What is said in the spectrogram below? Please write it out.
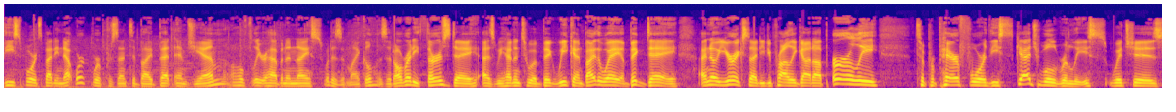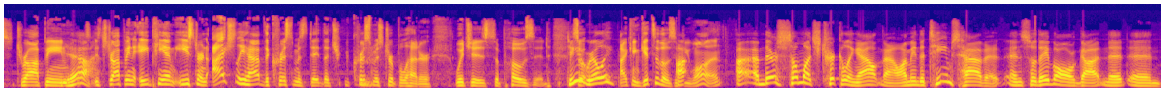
the Sports Betting Network. We're presented by BetMGM. Hopefully, you're having a nice, what is it, Michael? Is it already Thursday as we head into a big weekend? By the way, a big day. I know you're excited. You probably got up early to prepare for the schedule release, which is dropping. Yeah. It's dropping 8 p.m. Eastern. I actually have the Christmas day, the tr- Christmas triple header, which is supposed. Do you So really? I can get to those if I- you want. I, and there's so much trickling out now. I mean, the teams have it, and so they've all gotten it. And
